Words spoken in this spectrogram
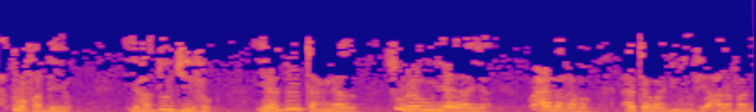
hadduu fadhiyo iyo hadduu jiifo iyo hadduu taagnaado suu rabuu yeelaya waxaa la rabo atawaajudu fii carafada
